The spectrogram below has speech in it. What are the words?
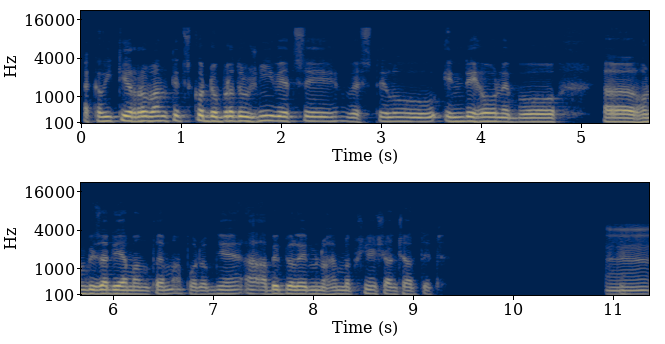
takový ty romanticko-dobrodružní věci ve stylu Indiho nebo uh, Honby za diamantem a podobně a aby byly mnohem lepší než Uncharted. Mm,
